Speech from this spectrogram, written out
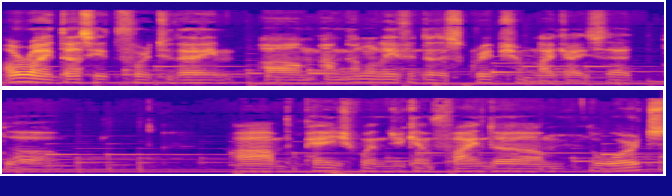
All right, that's it for today. Um, I'm gonna leave in the description, like I said. Uh, um, the page when you can find um, the words.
